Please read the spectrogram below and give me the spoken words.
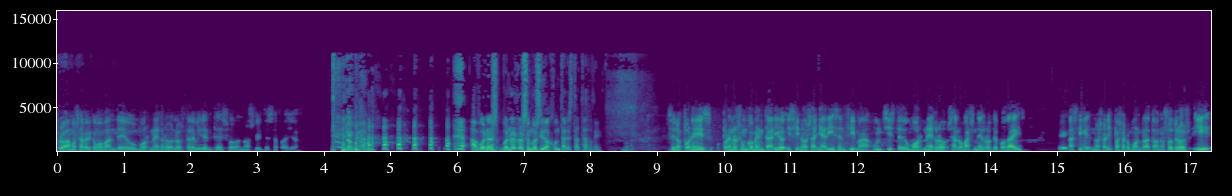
¿probamos a ver cómo van de humor negro los televidentes o no sois de ese rollo? Venga. A buenos, buenos nos hemos ido a juntar esta tarde. Si nos ponéis, ponernos un comentario y si nos añadís encima un chiste de humor negro, o sea, lo más negro que podáis, Sí. así nos haréis pasar un buen rato a nosotros y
